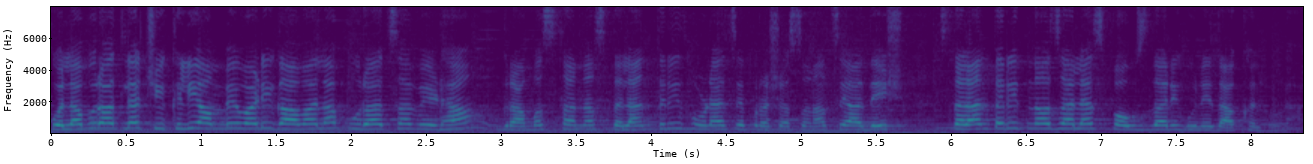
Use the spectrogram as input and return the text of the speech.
कोल्हापुरातल्या चिखली आंबेवाडी गावाला पुराचा वेढा. ग्रामस्थांना स्थलांतरित होण्याचे प्रशासनाचे आदेश. स्थलांतरित न झाल्यास फौजदारी गुन्हे दाखल होणार.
